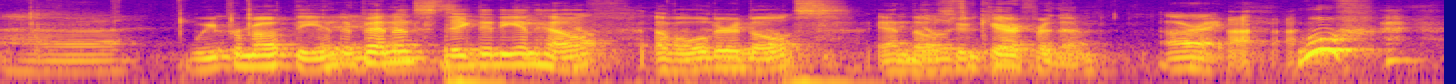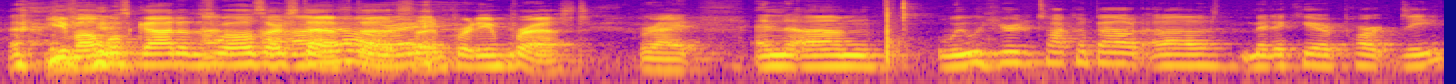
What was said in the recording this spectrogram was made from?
uh, We promote the independence, dignity, and health of older adults and those who care for them. All right. Woo! You've almost got it as well as our staff know, does. right? I'm pretty impressed. Right. And um, we were here to talk about uh, Medicare Part D.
